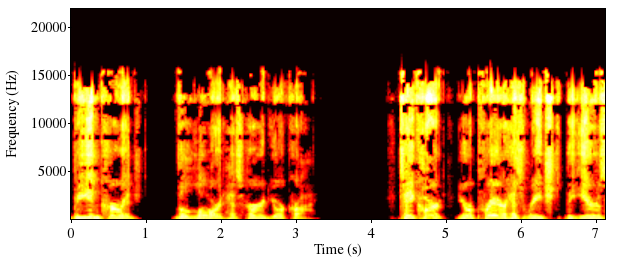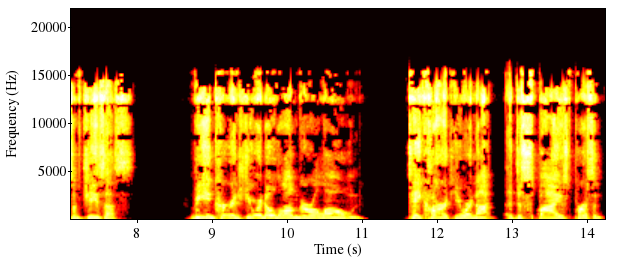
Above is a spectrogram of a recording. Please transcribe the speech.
Be encouraged. The Lord has heard your cry. Take heart. Your prayer has reached the ears of Jesus. Be encouraged. You are no longer alone. Take heart. You are not a despised person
